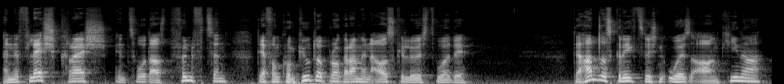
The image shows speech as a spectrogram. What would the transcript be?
Einen Flash-Crash in 2015, der von Computerprogrammen ausgelöst wurde. Der Handelskrieg zwischen USA und China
